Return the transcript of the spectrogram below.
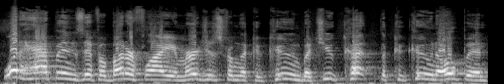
What happens if a butterfly emerges from the cocoon, but you cut the cocoon open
